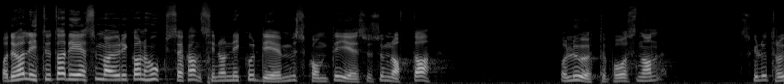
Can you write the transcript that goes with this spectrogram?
Og Det var litt ut av det som vi kan huske kanskje når Nikodemus kom til Jesus om natta og lurte på hvordan han skulle tro.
